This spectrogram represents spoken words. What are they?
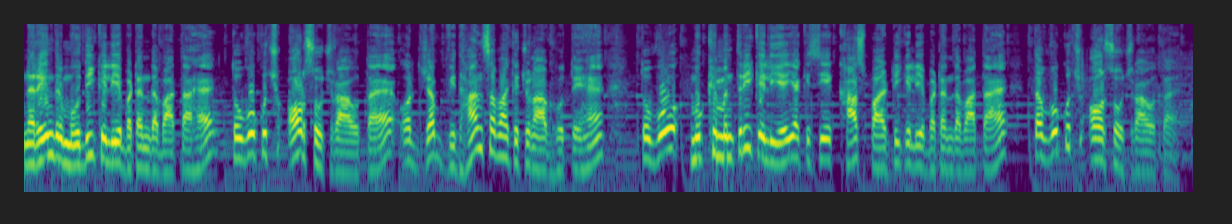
नरेंद्र मोदी के लिए बटन दबाता है तो वो कुछ और सोच रहा होता है और जब विधानसभा के चुनाव होते हैं तो वो मुख्यमंत्री के लिए या किसी एक खास पार्टी के लिए बटन दबाता है, तब वो कुछ और सोच रहा होता है।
